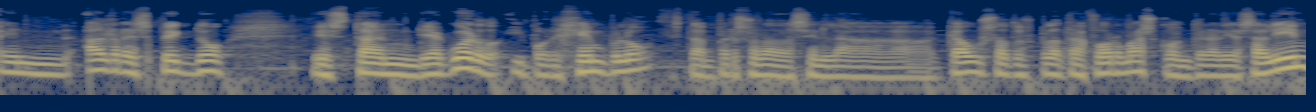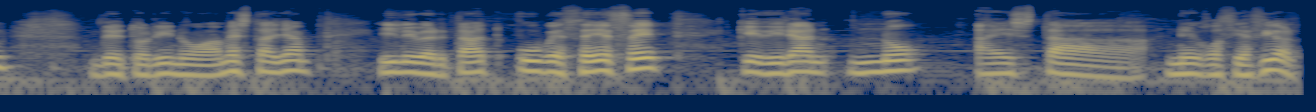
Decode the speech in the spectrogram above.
en, al respecto están de acuerdo. Y, por ejemplo, están personadas en la causa dos plataformas contrarias al IM, de Torino a Mestalla y Libertad VCF, que dirán no a esta negociación.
